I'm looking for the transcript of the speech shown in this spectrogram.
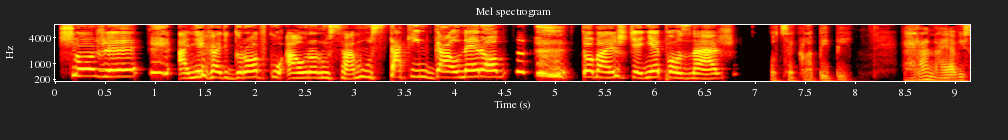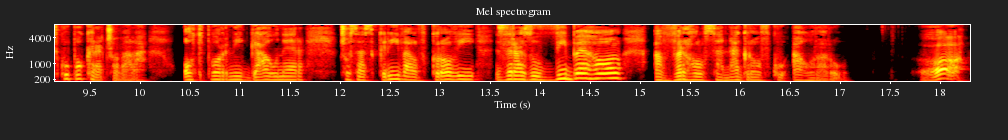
Čože? A nechať grovku Auroru samú s takým gaunerom? To ma ešte nepoznáš, odsekla Pipi. Hra na javisku pokračovala. Odporný gauner, čo sa skrýval v kroví, zrazu vybehol a vrhol sa na grovku Auroru. Ha,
